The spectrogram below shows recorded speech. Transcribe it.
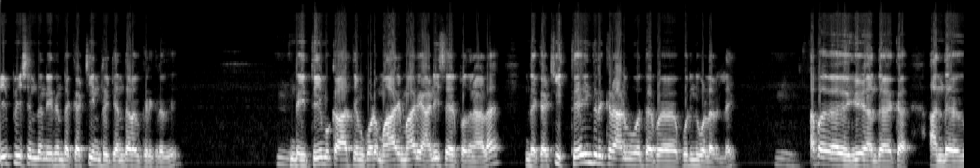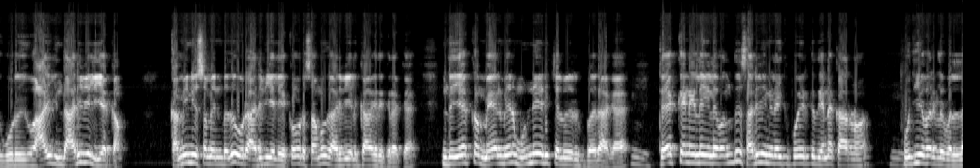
விபி சிந்தன் இருந்த கட்சி இன்றைக்கு எந்த அளவுக்கு இருக்கிறது. இன்றைக்கு திமுக அதிமுக மாறி மாறி அணி சேர்ப்பதனால இந்த கட்சி தேய்ந்திருக்கிற அனுபவத்தை புரிந்து கொள்ளவில்லை. அப்போ அந்த அந்த ஒரு இந்த அறிவியல் இயக்கம். கம்யூனிசம் என்பது ஒரு அறிவியல் இயக்கம் ஒரு சமூக அறிவியலுக்காக இருக்கிறக்க. இந்த இயக்கம் மேல் மேலும் முன்னேறி செல்வதற்கு பதிலாக தேக்க நிலையில வந்து சரிவு நிலைக்கு போயிருக்குது என்ன காரணம். புதியவர்கள் வல்ல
